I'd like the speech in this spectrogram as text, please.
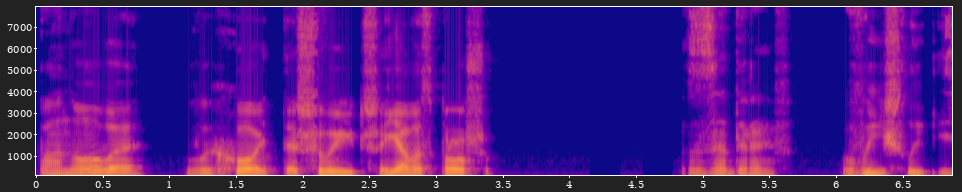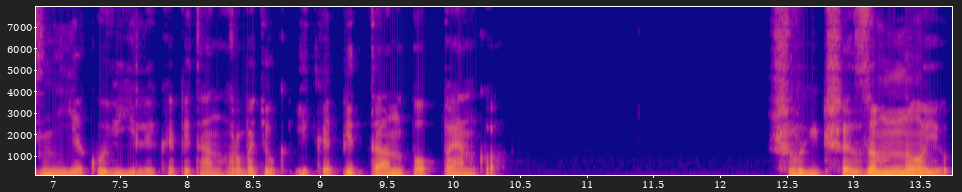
Панове, виходьте швидше, я вас прошу. З-за дерев вийшли зніяковілі капітан Горбатюк і капітан Попенко. Швидше за мною.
